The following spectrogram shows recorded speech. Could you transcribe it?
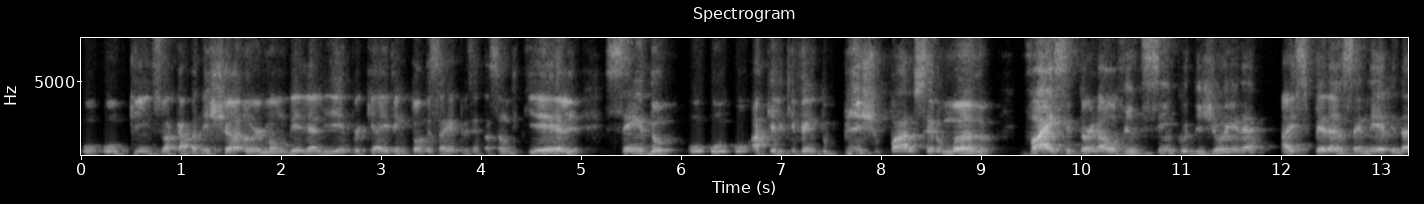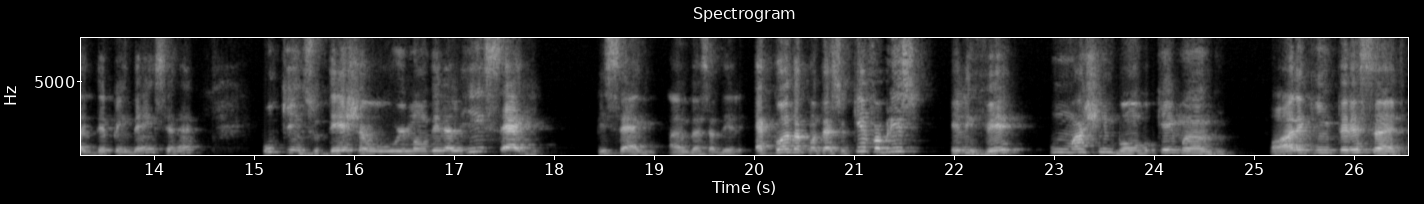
o, o Kinzo acaba deixando o irmão dele ali, porque aí vem toda essa representação de que ele, sendo o, o, o, aquele que vem do bicho para o ser humano, vai se tornar o 25 de junho, né? A esperança é nele, da independência, né? O Kinzo deixa o irmão dele ali e segue e segue a andança dele. É quando acontece o que, Fabrício? Ele vê um machimbombo queimando. Olha que interessante.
